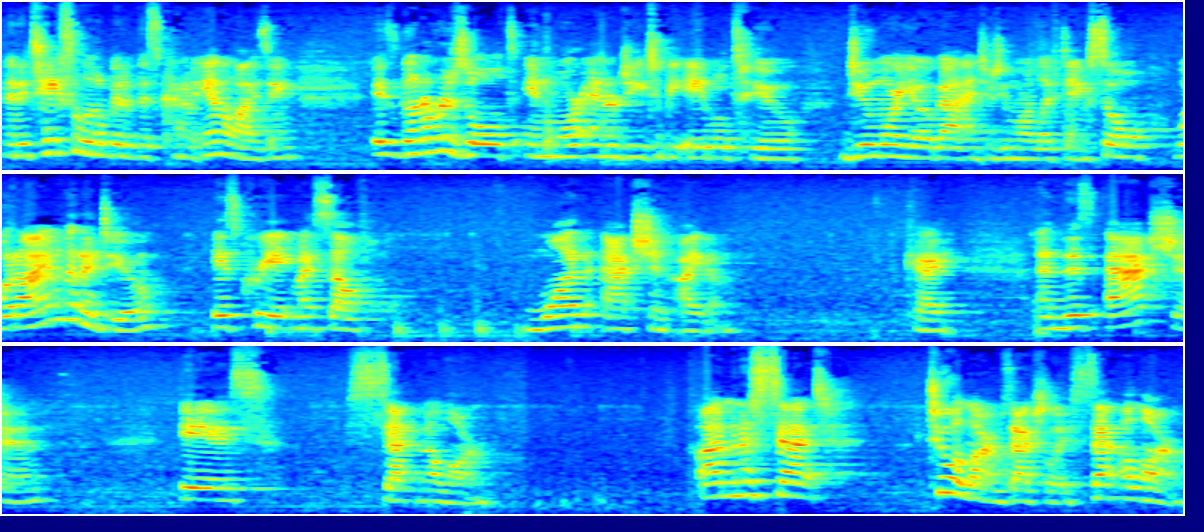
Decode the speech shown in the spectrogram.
and it takes a little bit of this kind of analyzing, is gonna result in more energy to be able to do more yoga and to do more lifting. So what I'm gonna do is create myself one action item, okay? And this action is set an alarm. I'm gonna set two alarms actually, set alarm.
